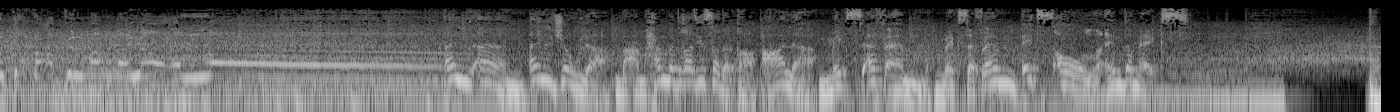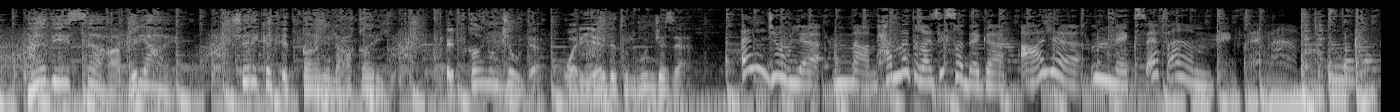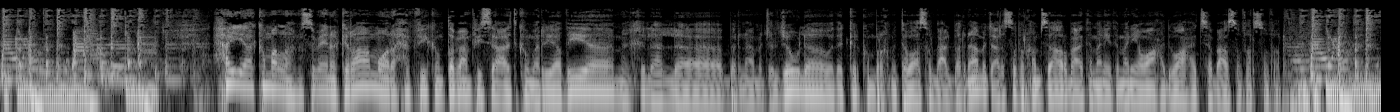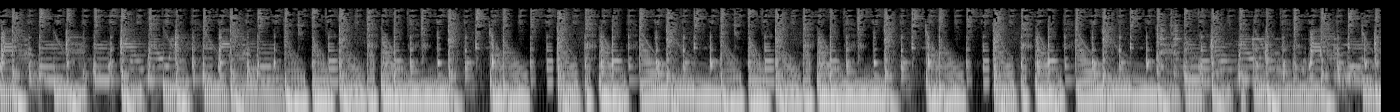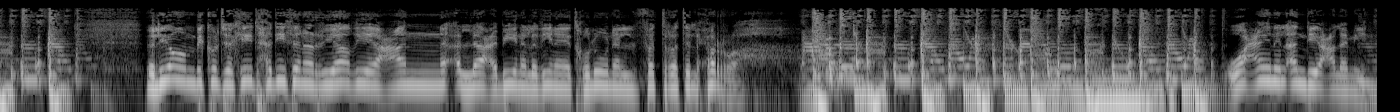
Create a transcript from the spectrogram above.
متابعة في المرمى يا الله! الآن الجولة مع محمد غازي صدقة على Mix FM Mix FM it's all in the mix. هذه الساعة برعاية شركة إتقان العقارية. إتقان الجودة وريادة المنجزات. الجولة مع محمد غازي صدقة على Mix FM حياكم الله مستمعينا الكرام وارحب فيكم طبعا في ساعتكم الرياضية من خلال آه، برنامج الجولة. وأذكركم برقم التواصل مع البرنامج على صفر خمسة أربعة ثمانية واحد, واحد سبعة صفر صفر. اليوم بكل تأكيد حديثنا الرياضي عن اللاعبين الذين يدخلون الفترة الحرة. وعين الأندية على مين؟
